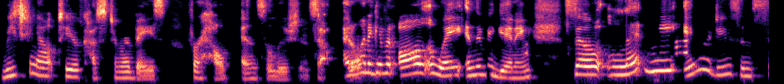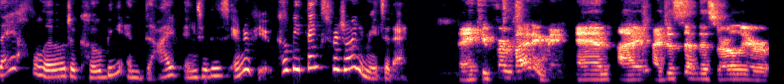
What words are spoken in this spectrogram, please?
reaching out to your customer base for help and solutions. So I don't want to give it all away in the beginning. So let me introduce and say hello to Kobe and dive into this interview. Kobe, thanks for joining me today. Thank you for inviting me. And I, I just said this earlier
